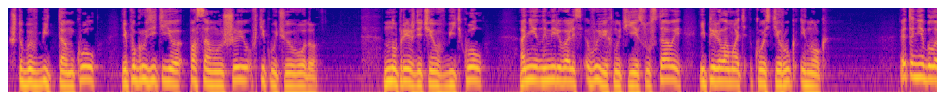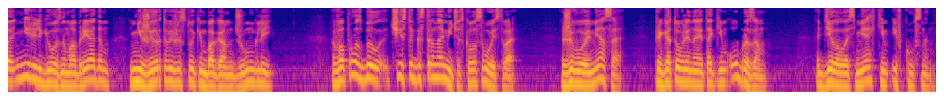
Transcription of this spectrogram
чтобы вбить там кол и погрузить ее по самую шею в текучую воду. Но прежде чем вбить кол, они намеревались вывихнуть ей суставы и переломать кости рук и ног. Это не было ни религиозным обрядом, ни жертвой жестоким богам джунглей. Вопрос был чисто гастрономического свойства. Живое мясо, приготовленное таким образом, делалось мягким и вкусным.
